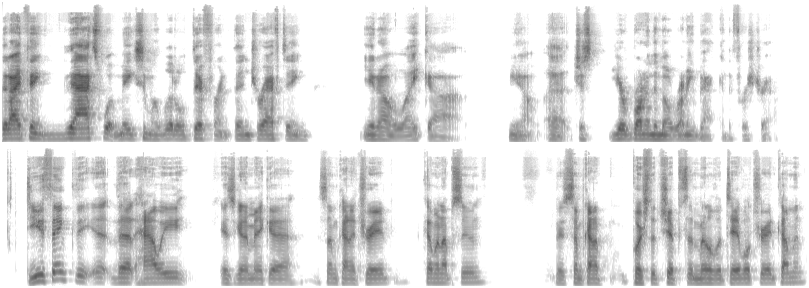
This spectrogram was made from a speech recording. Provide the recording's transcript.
that I think that's what makes him a little different than drafting, you know, like uh, you know, uh, just your run of the mill running back in the first round. Do you think the, uh, that Howie is going to make a some kind of trade coming up soon? There's some kind of push the chips to the middle of the table trade coming.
